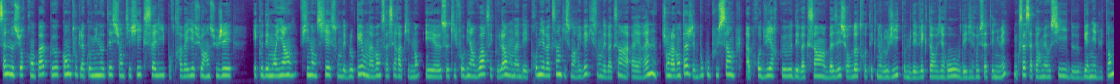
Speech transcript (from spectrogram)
ça ne me surprend pas que quand toute la communauté scientifique s'allie pour travailler sur un sujet et que des moyens financiers sont débloqués, on avance assez rapidement. Et euh, ce qu'il faut bien voir, c'est que là, on a des premiers vaccins qui sont arrivés, qui sont des vaccins à ARN, qui ont l'avantage d'être beaucoup plus simples à produire que des vaccins basés sur d'autres technologies, comme des vecteurs viraux ou des virus atténués. Donc ça, ça permet aussi de gagner du temps.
